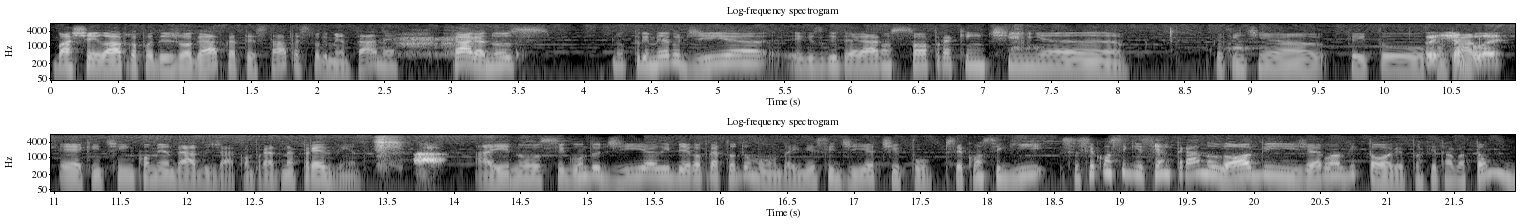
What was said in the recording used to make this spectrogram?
baixei lá pra poder jogar, pra testar, pra experimentar, né? Cara, nos no primeiro dia eles liberaram só pra quem tinha pra quem tinha feito comprado, é, quem tinha encomendado já, comprado na pré-venda. Ah. Aí no segundo dia liberou pra todo mundo. Aí nesse dia, tipo, você conseguir, se você conseguisse entrar no lobby já era uma vitória, porque tava tão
